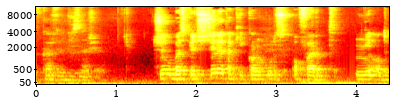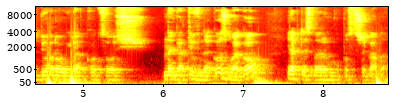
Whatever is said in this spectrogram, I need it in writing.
w każdym biznesie. Czy ubezpieczyciele taki konkurs ofert nie odbiorą jako coś negatywnego, złego? Jak to jest na rynku postrzegane?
